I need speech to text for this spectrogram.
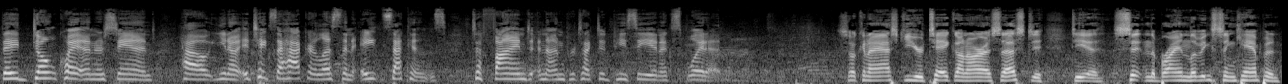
they don't quite understand how you know it takes a hacker less than eight seconds to find an unprotected PC and exploit it. So, can I ask you your take on RSS? Do, do you sit in the Brian Livingston camp and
